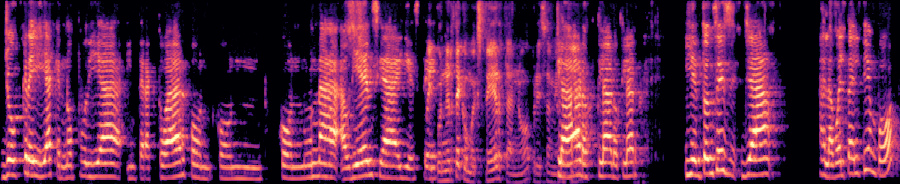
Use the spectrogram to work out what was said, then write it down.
yo creía que no podía interactuar con, con, con una audiencia y este... Y ponerte como experta, ¿no? Precisamente. Claro, claro, claro. Y entonces ya a la vuelta del tiempo,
